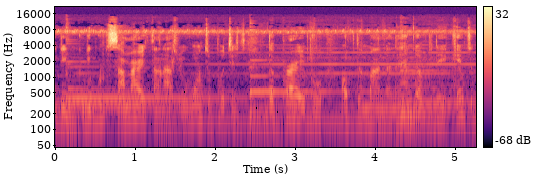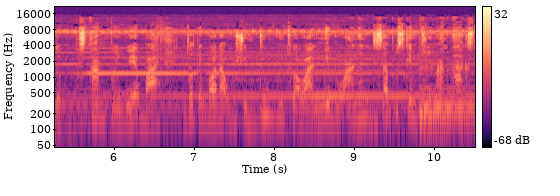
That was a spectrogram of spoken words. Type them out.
the, the, the, good Samaritan, as we want to put it, the parable of the man. And at the end of the day, it came to the standpoint whereby he talked about that we should do good to our neighbor. And then the disciples came to him and asked,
